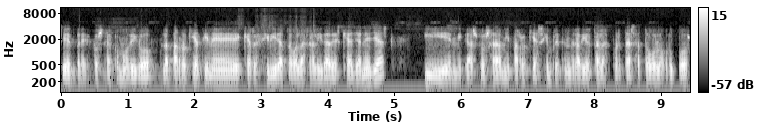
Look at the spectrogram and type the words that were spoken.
Siempre, o sea, como digo, la parroquia tiene que recibir a todas las realidades que haya en ellas y en mi caso, o sea, mi parroquia siempre tendrá abiertas las puertas a todos los grupos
